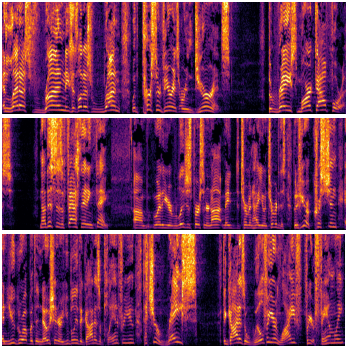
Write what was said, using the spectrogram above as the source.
And let us run. He says, let us run with perseverance or endurance. The race marked out for us. Now, this is a fascinating thing. Um, whether you're a religious person or not may determine how you interpret this. But if you're a Christian and you grew up with the notion or you believe that God has a plan for you, that's your race. That God has a will for your life, for your family,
